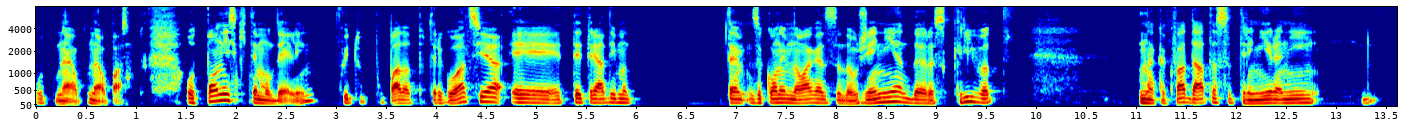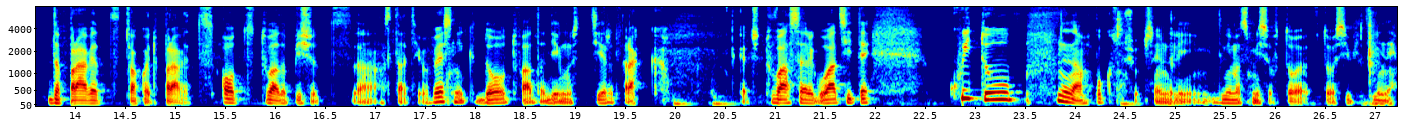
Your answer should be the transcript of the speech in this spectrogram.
от най- най-опасното. От по-низките модели, които попадат под регулация, е, те трябва да имат те, им налага задължения да разкриват на каква дата са тренирани да правят това, което правят. От това да пишат а, статия в вестник до това да диагностицират рак. Така че това са регулациите, които, не знам, по-късно ще обсъдим дали, дали има смисъл в този, в този си вид или не.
